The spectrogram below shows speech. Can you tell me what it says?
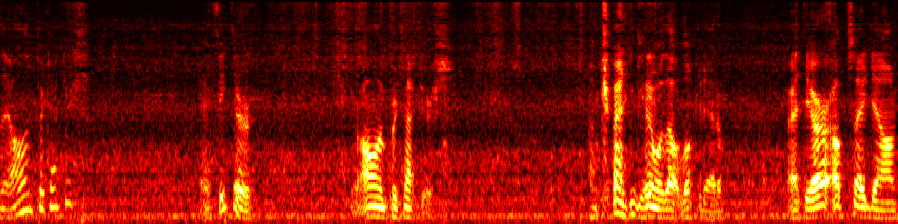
they all in protectors? I think they're they're all in protectors. I'm trying to get them without looking at them. All right, they are upside down,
